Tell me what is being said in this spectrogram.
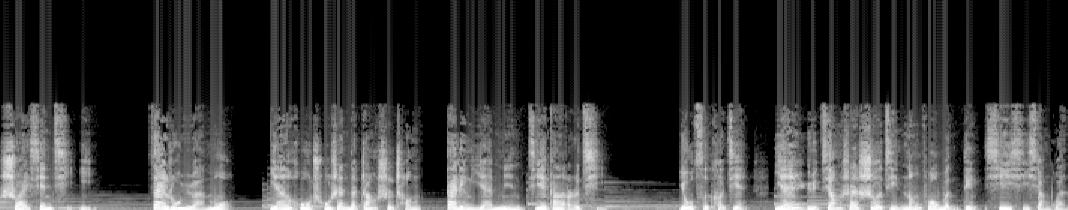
率先起义；再如元末，盐户出身的张士诚带领盐民揭竿而起。由此可见。盐与江山社稷能否稳定息息相关。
